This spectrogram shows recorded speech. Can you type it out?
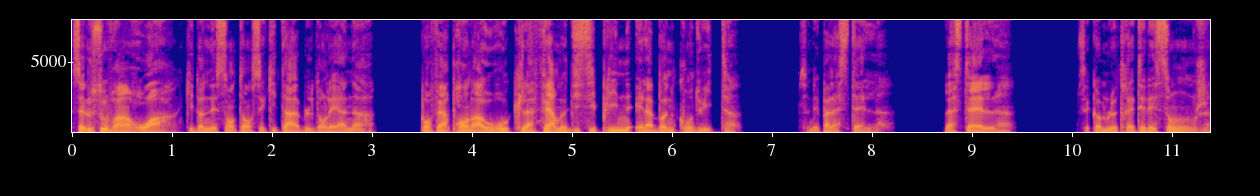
c'est le souverain roi qui donne les sentences équitables dans les Hanas, pour faire prendre à Uruk la ferme discipline et la bonne conduite. Ce n'est pas la stèle. La stèle, c'est comme le traité des songes.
